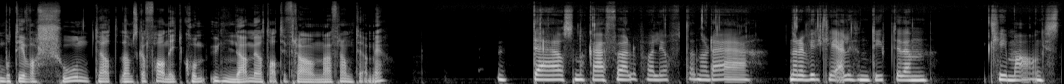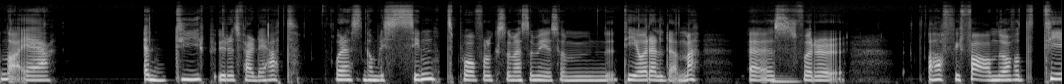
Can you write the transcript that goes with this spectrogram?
motivasjon til at de skal faen ikke komme unna med å ta ifra meg framtida mi. Det er også noe jeg føler på veldig ofte når det, når det virkelig er liksom dypt i den klimaangsten, da, er en dyp urettferdighet. Hvor jeg nesten kan bli sint på folk som er så mye som ti år eldre enn meg. Eh, For Å, fy faen, du har fått ti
